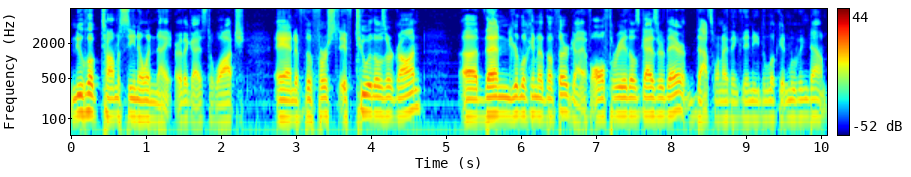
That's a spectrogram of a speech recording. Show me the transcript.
Newhook, Tomasino, and Knight, are the guys to watch. And if the first, if two of those are gone, uh, then you're looking at the third guy. If all three of those guys are there, that's when I think they need to look at moving down.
